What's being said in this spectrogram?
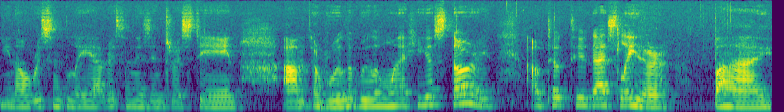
you know recently. Everything is interesting. Um, I really really want to hear your story. I'll talk to you guys later Bye.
